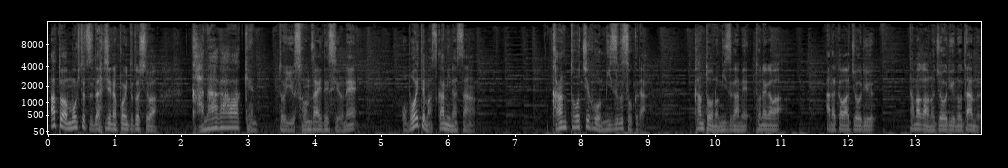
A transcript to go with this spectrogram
あとはもう一つ大事なポイントとしては神奈川県という存在ですよね。覚えてますか皆さん。関東地方水不足だ関東の水がめ利根川荒川上流多摩川の上流のダム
